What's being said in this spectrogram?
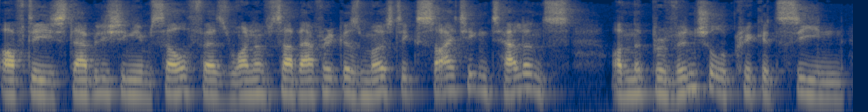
After establishing himself as one of South Africa's most exciting talents on the provincial cricket scene,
